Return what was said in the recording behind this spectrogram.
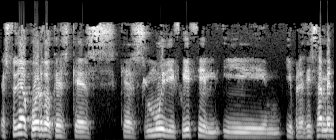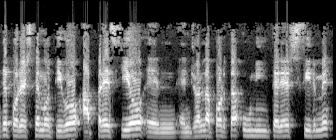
Estoy de acuerdo que es, que es, que es muy difícil y, y precisamente por este motivo aprecio en, en Joan Laporta un interés firme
